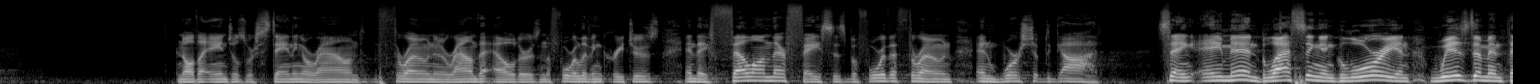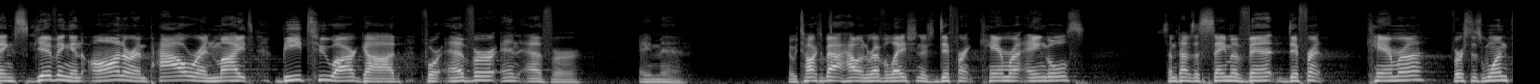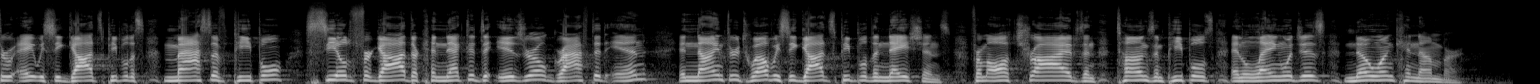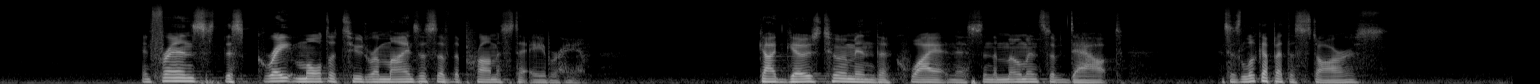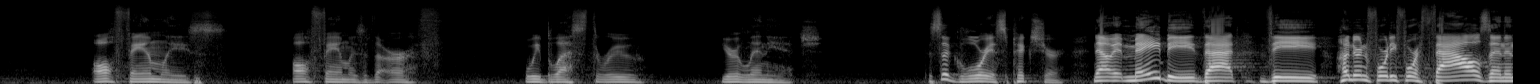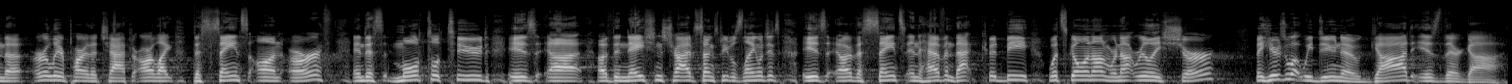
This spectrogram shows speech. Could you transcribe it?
And all the angels were standing around the throne and around the elders and the four living creatures, and they fell on their faces before the throne and worshiped God, saying, Amen. Blessing and glory and wisdom and thanksgiving and honor and power and might be to our God forever and ever. Amen. And we talked about how in Revelation there's different camera angles Sometimes the same event, different camera. Verses 1 through 8, we see God's people, this massive people, sealed for God. They're connected to Israel, grafted in. In 9 through 12, we see God's people, the nations, from all tribes and tongues and peoples and languages, no one can number. And friends, this great multitude reminds us of the promise to Abraham. God goes to him in the quietness, in the moments of doubt, and says, Look up at the stars. All families, all families of the earth will be blessed through your lineage. This is a glorious picture. Now, it may be that the 144,000 in the earlier part of the chapter are like the saints on earth, and this multitude is uh, of the nations, tribes, tongues, peoples, languages is are the saints in heaven. That could be what's going on. We're not really sure, but here's what we do know: God is their God,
